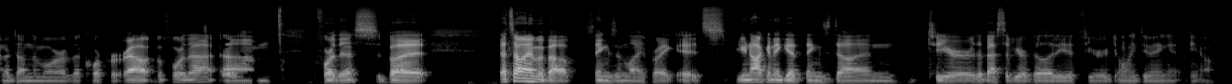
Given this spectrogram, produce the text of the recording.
kind of done the more of the corporate route before that, um, before this, but that's how I am about things in life, right? It's you're not going to get things done to your the best of your ability if you're only doing it, you know,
